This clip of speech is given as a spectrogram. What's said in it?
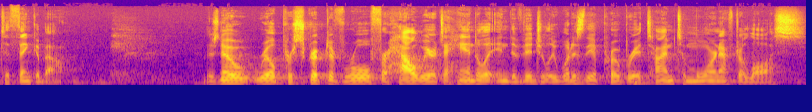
to think about. There's no real prescriptive rule for how we are to handle it individually. What is the appropriate time to mourn after loss?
